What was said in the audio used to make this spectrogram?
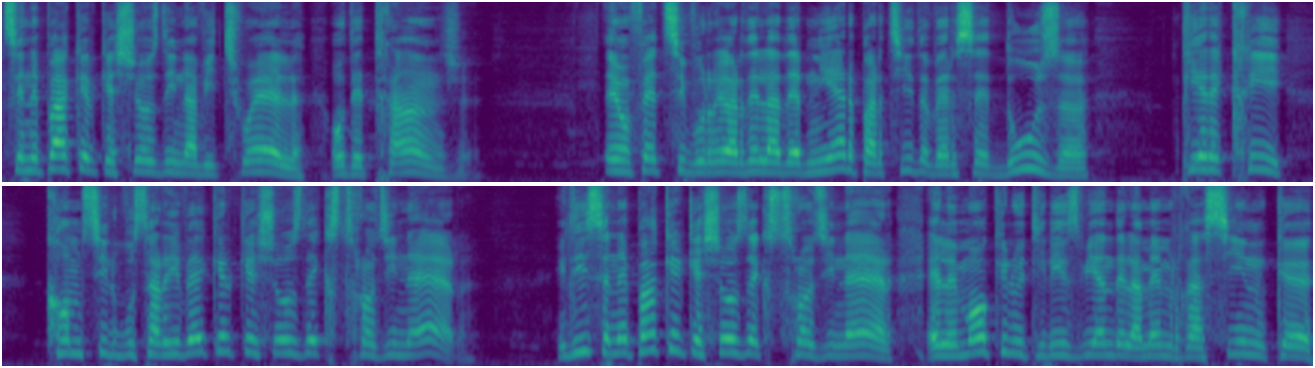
Ce n'est pas quelque chose d'inhabituel ou d'étrange. Et en fait, si vous regardez la dernière partie de verset 12, Pierre écrit comme s'il vous arrivait quelque chose d'extraordinaire. Il dit ce n'est pas quelque chose d'extraordinaire. Et le mot qu'il utilise vient de la même racine que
